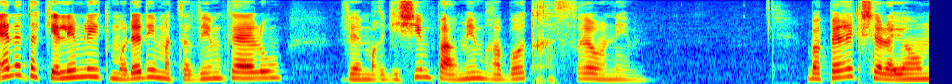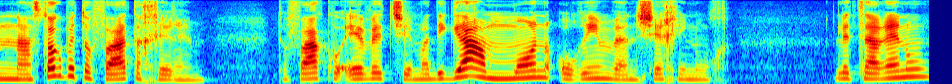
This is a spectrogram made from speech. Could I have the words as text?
אין את הכלים להתמודד עם מצבים כאלו, והם מרגישים פעמים רבות חסרי אונים. בפרק של היום נעסוק בתופעת החרם, תופעה כואבת שמדאיגה המון הורים ואנשי חינוך. לצערנו,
